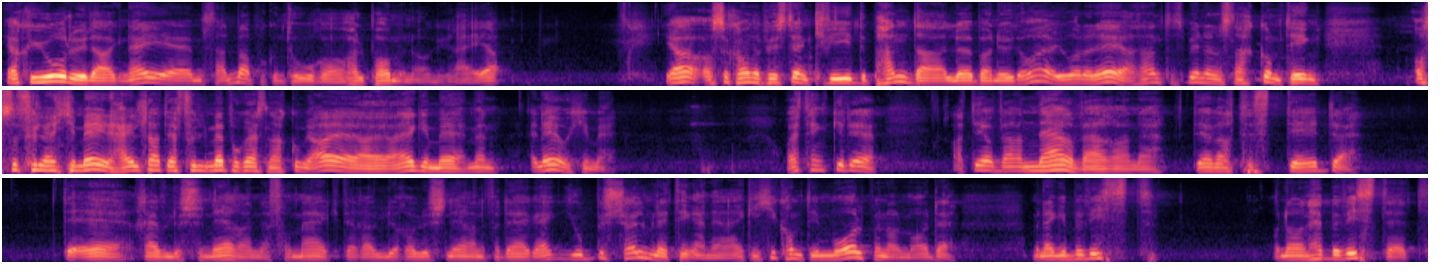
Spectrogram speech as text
Ja, hva gjorde du i dag? Nei, vi eh, satt bare på kontoret og holdt på med noe greier. Ja, og så kom det plutselig en hvit panda løpende ut. Å, jeg gjorde det, ja, sant? Og så begynner han å snakke om ting. Og så følger han ikke med i det hele tatt. Jeg følger med på hva jeg snakker om. Ja, ja, ja, jeg er med. Men en er jo ikke med. Og jeg tenker det, at det å være nærværende, det å være til stede, det er revolusjonerende for meg. Det er revolusjonerende for deg. Jeg jobber sjøl med de tingene her. Jeg er ikke kommet i mål på noen måte, men jeg er bevisst. Og når en har bevissthet,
